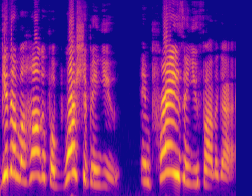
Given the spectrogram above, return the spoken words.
Give them a hunger for worshiping you and praising you, Father God.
